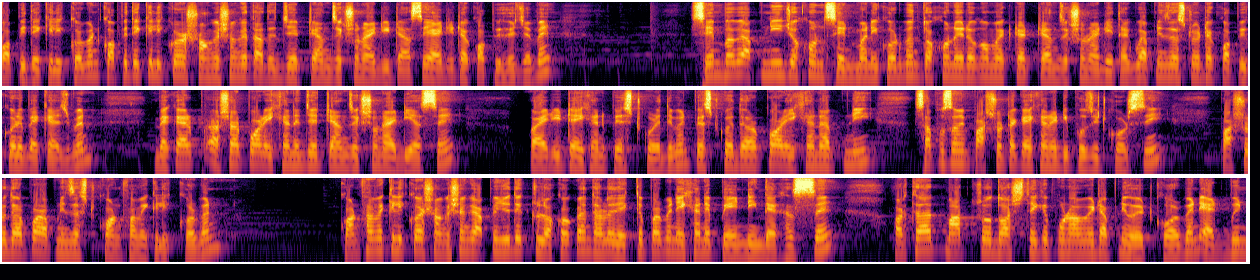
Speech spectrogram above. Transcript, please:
কপিতে ক্লিক করবেন। কপিতে ক্লিক করার সঙ্গে সঙ্গে তাদের যে ট্রানজ্যাকশন আইডিটা আছে আইডিটা কপি হয়ে যাবে। সেমভাবে আপনি যখন সেন্ড মানি করবেন, তখন এরকম একটা ট্রানজ্যাকশন আইডি থাকবে। আপনি জাস্ট ওইটা কপি করে ব্যাকে আসবেন। ব্যাকে আসার পর এখানে যে ট্রানজ্যাকশন আইডি আছে, ওই আইডিটা এখানে পেস্ট করে দেবেন। পেস্ট করে দেওয়ার পর এখানে আপনি সাপোজ আমি পাঁচশো টাকা এখানে ডিপোজিট করছি, পাঁচশো দেওয়ার পর আপনি জাস্ট কনফার্মে ক্লিক করবেন। কনফার্মে ক্লিক করার সঙ্গে সঙ্গে আপনি যদি একটু লক্ষ্য করেন, তাহলে দেখতে পারবেন এখানে পেন্ডিং দেখাচ্ছে। অর্থাৎ মাত্র দশ থেকে পনেরো মিনিট আপনি ওয়েট করবেন। অ্যাডমিন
